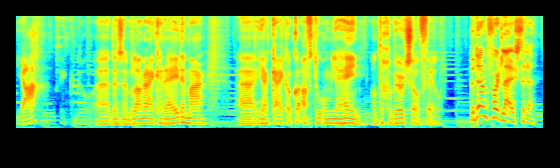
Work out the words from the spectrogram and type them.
ja, ik bedoel, dat is een belangrijke reden, maar ja, kijk ook af en toe om je heen, want er gebeurt zoveel. Bedankt voor het luisteren.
